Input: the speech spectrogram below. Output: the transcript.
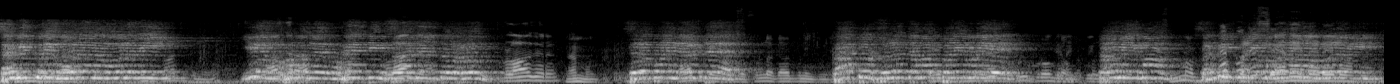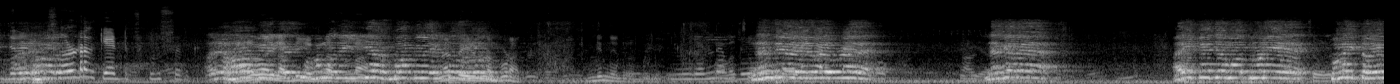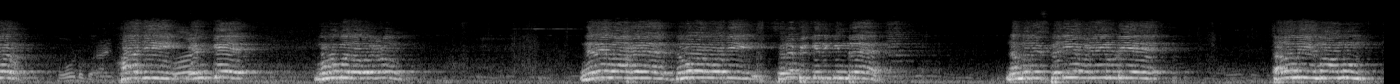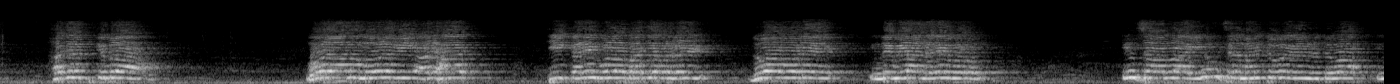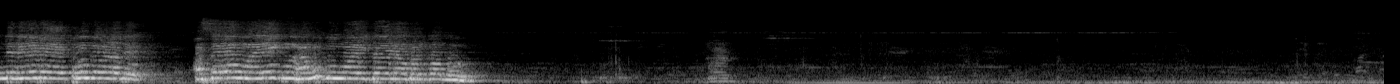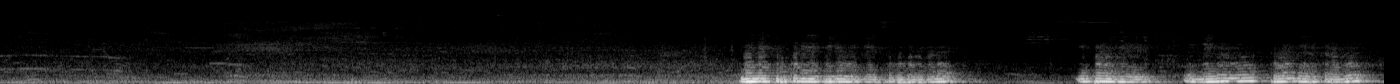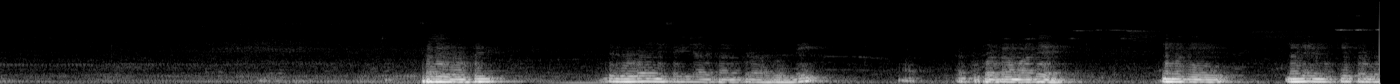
சங்கிக்குரிய மௌலானா மௌலவி ஏ முகமது முஹைதீன் சாஜித் அவர்களும் ஃபுல்லாக கவர் பண்ணிக்கோங்க காட்டூர் சுன்னத் ஜமாத் பள்ளியினுடைய ப்ரோக்ராம் தலைமை இமாம் சங்கிக்குரிய இடையில இடையில வந்து இது சொல்றது கேட்டு புதுசு. பரவாயில்ல, அப்படி இருக்கணும், முகமது full-ஆ. இலியாஸ் பாக்கவே எல்லாத்தையும் என்பவர்களும் எடுத்து போடா. இங்கேருந்து எடுத்து இங்க இருந்து நந்தியாவில் உள்ள நகர ஐக்கிய ஜமாத்தினுடைய துணைத் தலைவர் ஹாஜி எம் கே முகமது அவர்களும் நிறைவாக துவரோடி சிறப்பிக்க இருக்கின்ற நமது பெரிய வழியினுடைய தலைமை இமாமும் ஹஜரத் கிப்லா மௌலானா மௌலவி அல்ஹாத் டி கரீமுல்லா பாஜி அவர்கள் துவாவோடு இந்த விழா நிறைவு வரும் இன்ஷா அல்லா இன்னும் சில மணித்துவா இந்த நிகழ்வை துவங்க உள்ளது. அஸ்லாம் அலைக்கும் வரஹ்மத்துல்லாஹி தஆலா வபரகாத்துஹு கண்ணியத்திற்குரிய பெரியவர்களே சகோதரர்களே இப்பொழுது நிகழ்வு துவங்க இது உடல்நிலை சரியில்லாத காரணத்தினால் வரவில்லை. அதற்கு பதிலாக நமது நகரின் முக்கிய பிரமுக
